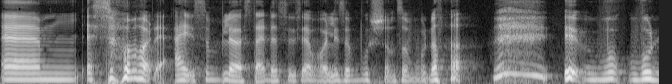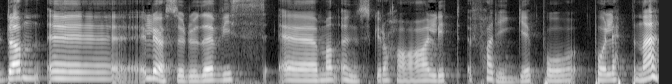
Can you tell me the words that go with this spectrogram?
Em, så var det ei som bløste her, det syns jeg var litt så morsomt som hvordan da. Hvor- Hvordan eh, løser du det hvis eh, man ønsker å ha litt farge på, på leppene,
